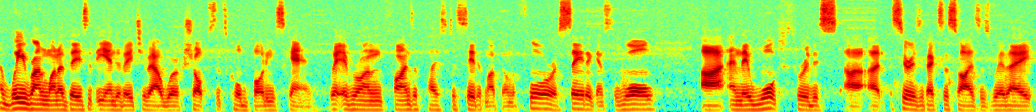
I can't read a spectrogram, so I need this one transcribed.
and we run one of these at the end of each of our workshops that's called Body Scan, where everyone finds a place to sit. It might be on the floor or a seat against the wall. Uh, and they're walked through this uh, a series of exercises where they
